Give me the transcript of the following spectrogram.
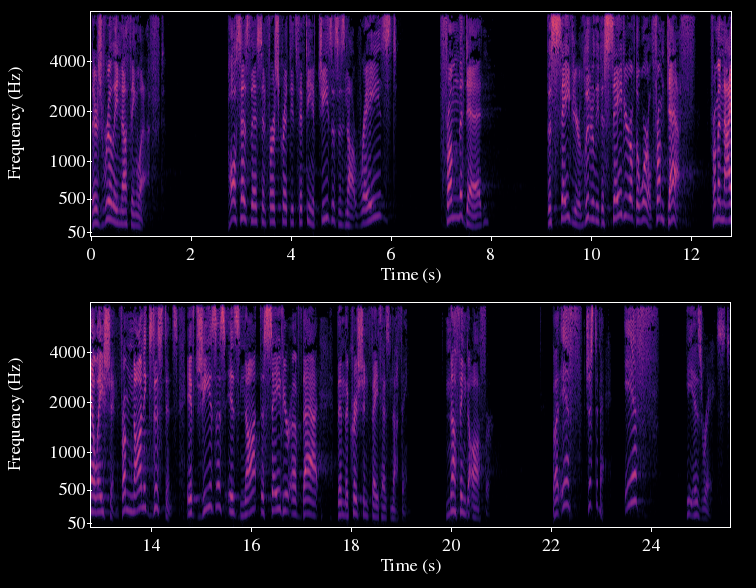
there's really nothing left. Paul says this in 1 Corinthians 15 if Jesus is not raised from the dead, the Savior, literally the Savior of the world, from death, from annihilation, from non existence, if Jesus is not the Savior of that, then the Christian faith has nothing. Nothing to offer. But if, just imagine, if he is raised,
